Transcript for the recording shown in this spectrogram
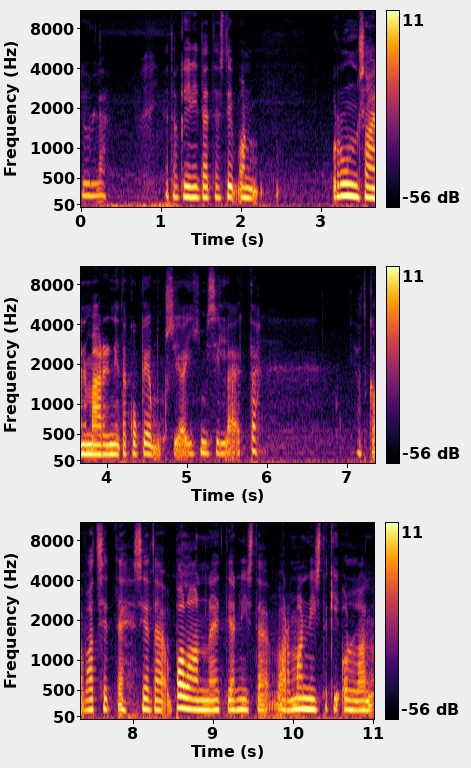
kyllä. Ja toki niitä tietysti on runsain määrin niitä kokemuksia ihmisillä, että, jotka ovat sitten sieltä palanneet ja niistä varmaan niistäkin ollaan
